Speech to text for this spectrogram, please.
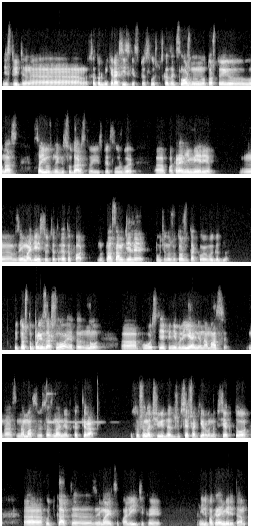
действительно э, сотрудники российских спецслужб сказать сложно, но то, что и у нас союзные государства и спецслужбы, э, по крайней мере, э, взаимодействуют, это, это факт. Но на самом деле Путину же тоже такое выгодно. И то, что произошло, это ну, по степени влияния на массы, на, на массовое сознание, это как теракт. Совершенно очевидно, это же все шокированы. Все, кто э, хоть как-то занимается политикой, или, по крайней мере, там,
